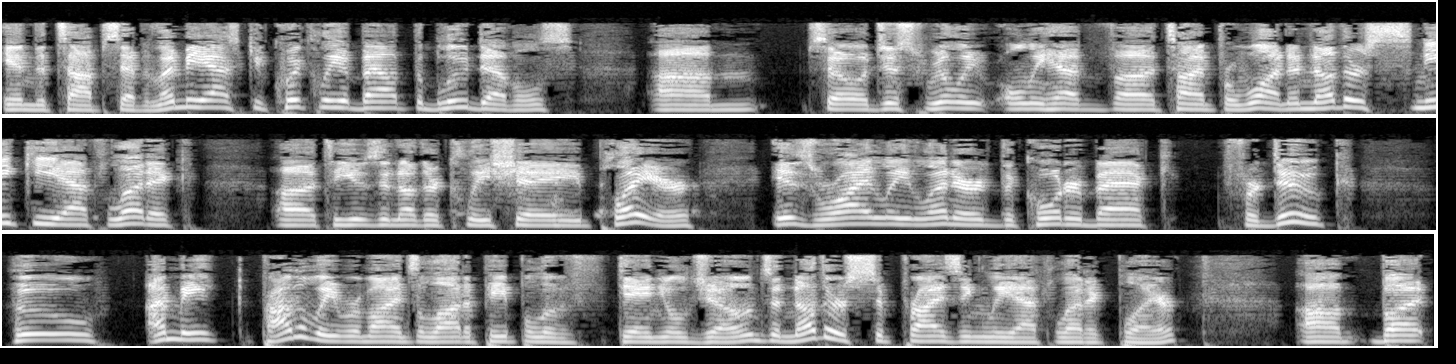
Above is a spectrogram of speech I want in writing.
in the top seven. Let me ask you quickly about the Blue Devils. Um, so just really only have uh, time for one. Another sneaky athletic, uh, to use another cliche player, is Riley Leonard, the quarterback for Duke, who I mean, probably reminds a lot of people of Daniel Jones, another surprisingly athletic player. Um, but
